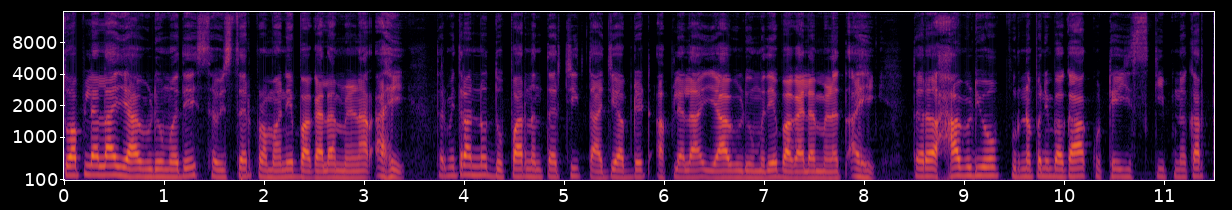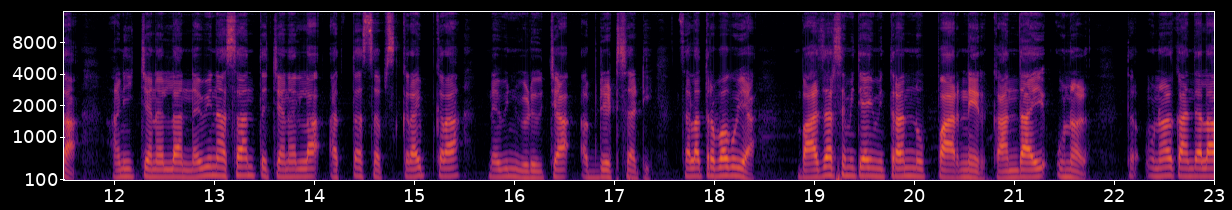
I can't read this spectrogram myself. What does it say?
तो आपल्याला या व्हिडिओमध्ये सविस्तरप्रमाणे बघायला मिळणार आहे. तर मित्रांनो दुपारनंतरची ताजी अपडेट आपल्याला या व्हिडिओमध्ये बघायला मिळत आहे. तर हा व्हिडिओ पूर्णपणे बघा कुठेही स्किप न करता. आणि चॅनलला नवीन असाल तर चॅनलला आत्ता सबस्क्राईब करा नवीन व्हिडिओच्या अपडेटसाठी चला तर बघूया. बाजार समिती आहे मित्रांनो पारनेर कांदा आहे उन्हाळ. तर उन्हाळ कांद्याला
